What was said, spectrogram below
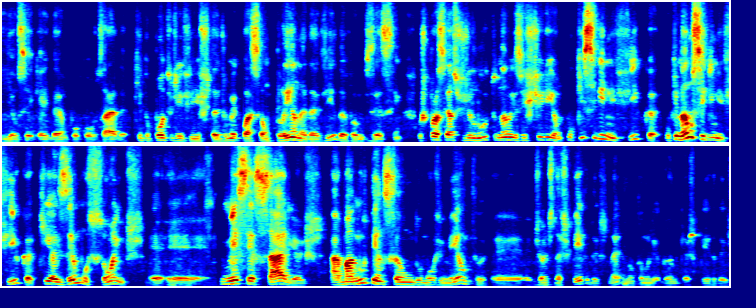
e eu sei que a ideia um pouco ousada, que do ponto de vista de uma equação plena da vida, vamos dizer assim, os processos de luto não existiriam. O que significa, o que não significa que as emoções é, é, necessárias à manutenção do movimento é, diante das perdas, né? não estamos negando que as perdas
